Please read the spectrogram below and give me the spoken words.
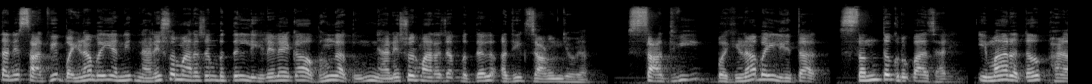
त्याने साध्वी बहिणाबाई यांनी ज्ञानेश्वर महाराजांबद्दल लिहिलेल्या एका अभंगातून ज्ञानेश्वर महाराजांबद्दल अधिक जाणून घेऊयात. साध्वी बहिणाबाई लिहितात संत कृपा झाली इमारत फळा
